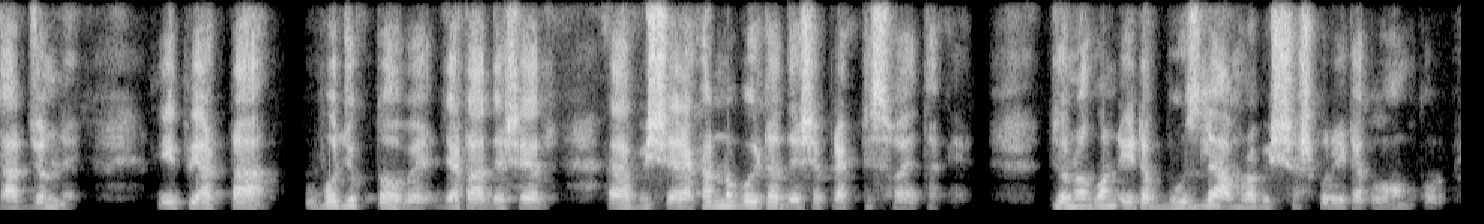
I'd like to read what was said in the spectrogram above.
তার জন্য এই পিয়ারটা উপযুক্ত হবে যেটা দেশের বিশ্বের একানব্বইটা দেশে প্র্যাকটিস হয়ে থাকে। জনগণ এটা বুঝলে আমরা বিশ্বাস করি এটা গ্রহণ করবে।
